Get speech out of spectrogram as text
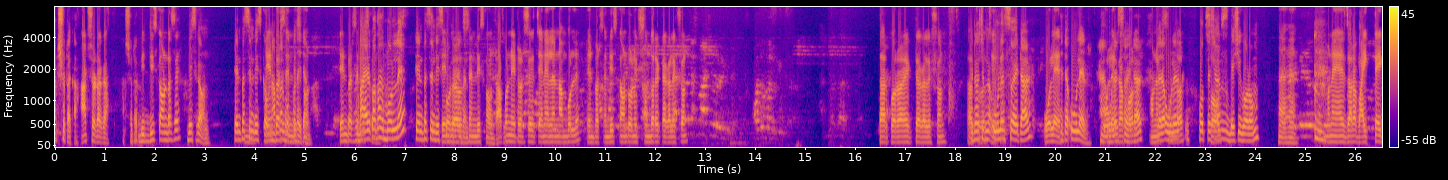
আটশো টাকা। আটশো টাকা। আটশো টাকা। ডিসকাউন্ট আছে? Discount ten percent discount percent discount ten percent ভাইয়ের কথা বললে ten percent discount percent discount Apon networks এর চ্যানেলের নাম বললে টেন পার্সেন্ট ডিসকাউন্ট অনেক সুন্দর একটা কালেকশন তারপর আর একটা কালেকশন এটা হচ্ছে উলের সোয়েটার ওলের এটা উলের। হ্যাঁ উলের উলের সোয়েটার যারা উলের পরতে চান বেশি গরম। হ্যাঁ হ্যাঁ। মানে যারা বাইক টাইক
